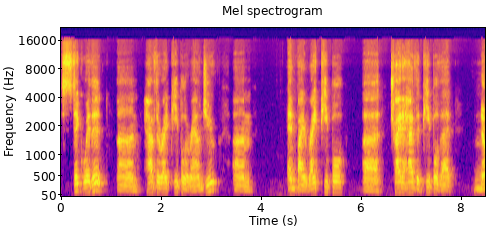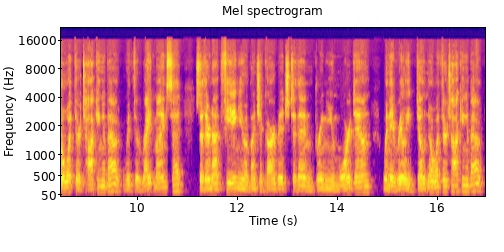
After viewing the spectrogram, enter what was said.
stick with it. Um, have the right people around you, um, and by right people, uh, try to have the people that know what they're talking about with the right mindset. So they're not feeding you a bunch of garbage to then bring you more down when they really don't know what they're talking about.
